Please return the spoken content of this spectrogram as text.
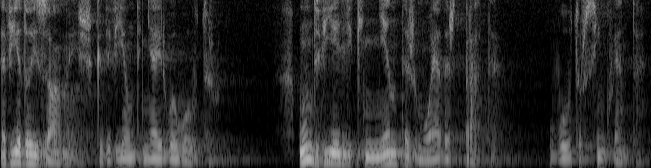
Havia dois homens que deviam dinheiro ao outro. Um devia-lhe quinhentas moedas de prata o outro 50.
